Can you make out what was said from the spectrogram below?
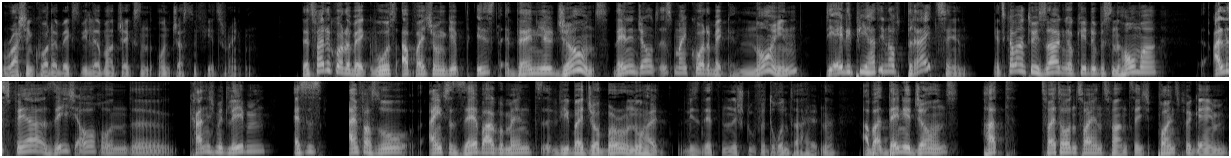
Rushing Quarterbacks wie Lamar Jackson und Justin Fields ranken. Der zweite Quarterback, wo es Abweichungen gibt, ist Daniel Jones. Daniel Jones ist mein Quarterback 9. Die ADP hat ihn auf 13. Jetzt kann man natürlich sagen, okay, du bist ein Homer. Alles fair, sehe ich auch und äh, kann ich mit leben. Es ist einfach so, eigentlich dasselbe Argument wie bei Joe Burrow, nur halt, wir sind jetzt eine Stufe drunter halt, ne? Aber Daniel Jones hat 2022 Points per Game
